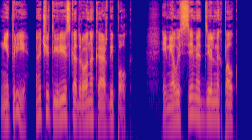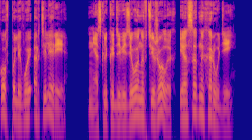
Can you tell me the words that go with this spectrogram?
Не три, а четыре эскадрона каждый полк имелось семь отдельных полков полевой артиллерии, несколько дивизионов тяжелых и осадных орудий.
